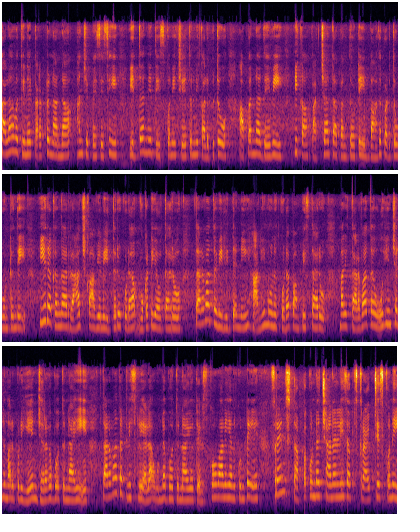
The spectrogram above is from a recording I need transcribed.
కళావతినే కరెక్ట్ నాన్న అని చెప్పేసేసి ఇద్దరిని తీసుకొని చేతుల్ని కలుపుతూ అపర్ణాదేవి ఇక పశ్చాత్తాపంతో బాధపడుతూ ఉంటుంది. ఈ రకంగా రాజ్ కావ్యలు ఇద్దరు కూడా ఒకటి అవుతారు. తర్వాత వీళ్ళిద్దరిని హనీమూన్ కూడా పంపిస్తారు. మరి తర్వాత ఊహించని మలుపులు ఏం జరగబోతున్నాయి? తర్వాత ట్విస్టులు ఎలా ఉండబోతున్నాయో తెలుసుకోవాలి అనుకుంటే ఫ్రెండ్స్ తప్పకుండా ఛానల్ని సబ్స్క్రైబ్ చేసుకొని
